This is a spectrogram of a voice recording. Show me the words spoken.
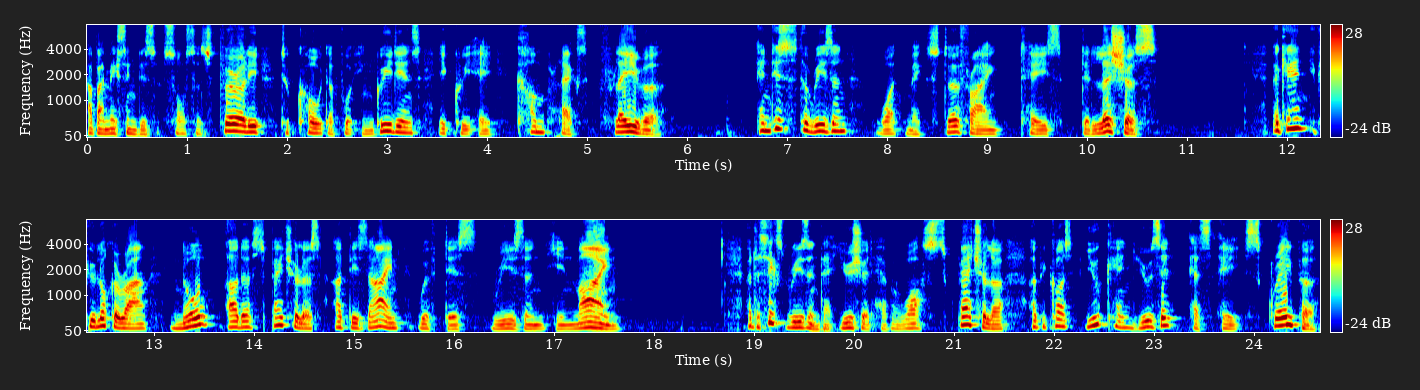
And by mixing these sauces thoroughly to coat the food ingredients, it creates complex flavor. And this is the reason what makes stir frying taste delicious. Again, if you look around, no other spatulas are designed with this reason in mind. Uh, the sixth reason that you should have a wok spatula are because you can use it as a scraper.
